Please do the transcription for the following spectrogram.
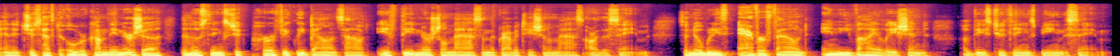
and it just has to overcome the inertia, then those things should perfectly balance out if the inertial mass and the gravitational mass are the same. So nobody's ever found any violation of these two things being the same.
